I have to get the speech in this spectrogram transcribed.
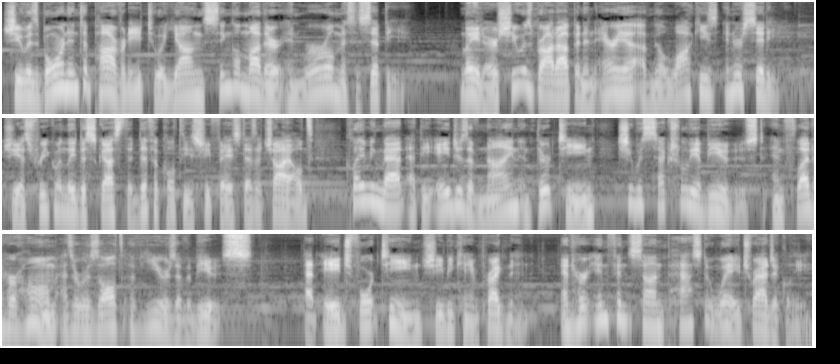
She was born into poverty to a young single mother in rural Mississippi. Later, she was brought up in an area of Milwaukee's inner city She has frequently discussed the difficulties she faced as a child, claiming that at the ages of 9 and 13, she was sexually abused and fled her home as a result of years of abuse. At age 14, she became pregnant, and her infant son passed away tragically.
